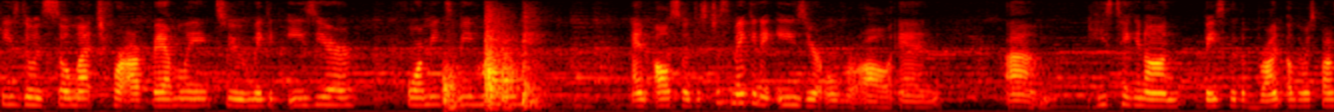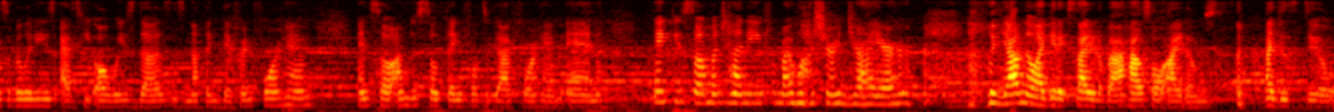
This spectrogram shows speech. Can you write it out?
he's doing so much for our family to make it easier for me to be home and also just just making it easier overall and um, he's taken on basically the brunt of the responsibilities as he always does. Is nothing different for him. And so i'm just so thankful to god for him. And thank you so much honey for my washer and dryer. Y'all know i get excited about household items. I just do.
